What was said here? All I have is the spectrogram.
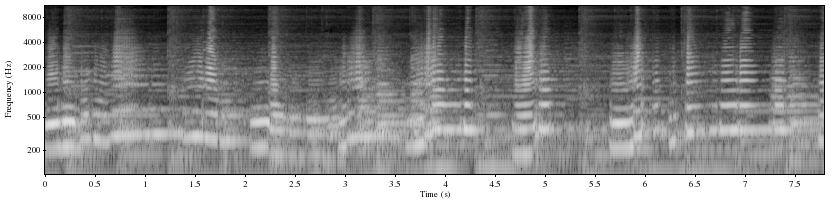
Thank you.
